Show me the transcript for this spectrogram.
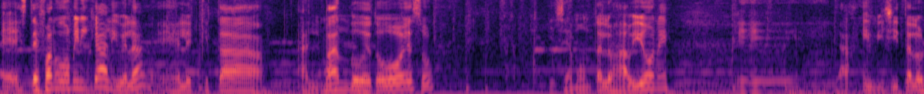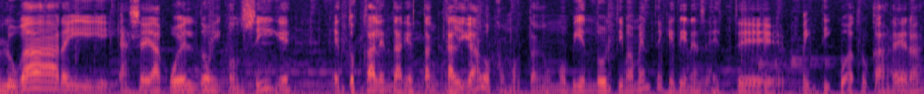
eh, Stefano Dominicali, ¿verdad? Es el que está al mando de todo eso se monta en los aviones eh, y visita los lugares y hace acuerdos y consigue estos calendarios tan cargados como estamos viendo últimamente que tienen este 24 carreras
